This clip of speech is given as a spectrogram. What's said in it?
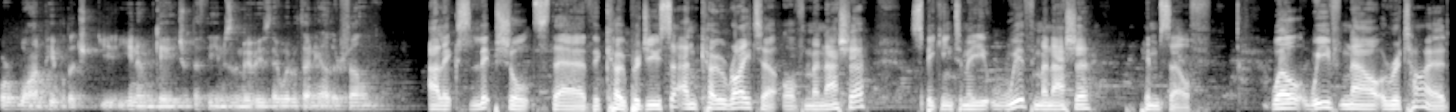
or want people to you know engage with the themes of the movies they would with any other film. Alex Lipschultz, there, the co-producer and co-writer of Menashe, speaking to me with Menashe himself. Well, we've now retired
